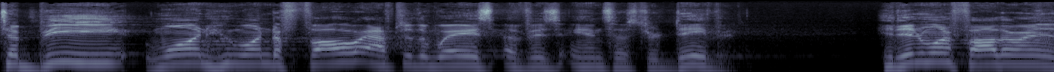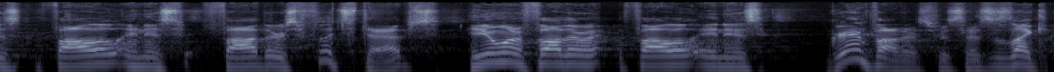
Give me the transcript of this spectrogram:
to be one who wanted to follow after the ways of his ancestor David. He didn't want to follow in his, follow in his father's footsteps. He didn't want to follow, follow in his grandfather's footsteps. It's like,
